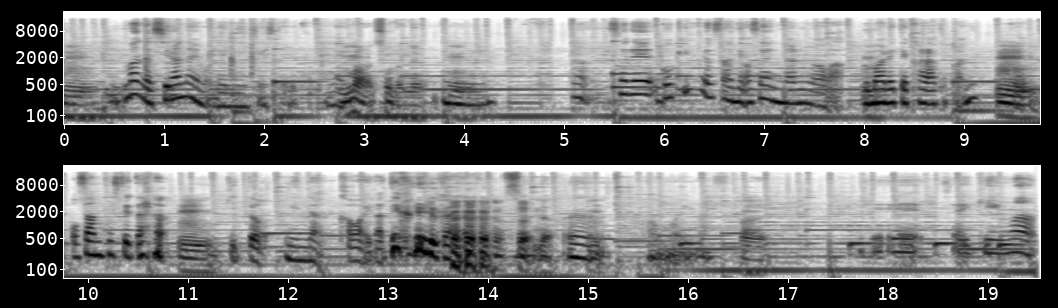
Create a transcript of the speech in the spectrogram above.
うん。まだ知らないもんね妊娠してることね、まあそうだね。ううん。んまあそれご近所さんにお世話になるのは生まれてからとかね、うん。お散歩してたらうん、きっとみんな可愛がってくれるから。そうやな。うん、ん。思いまはすで最近は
